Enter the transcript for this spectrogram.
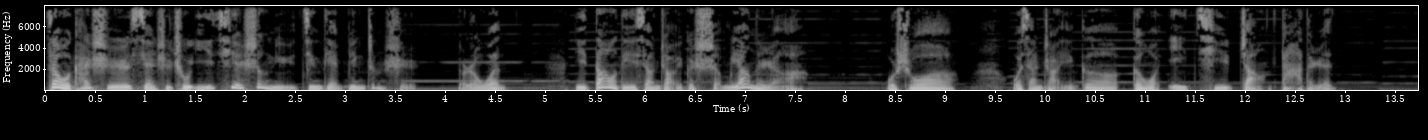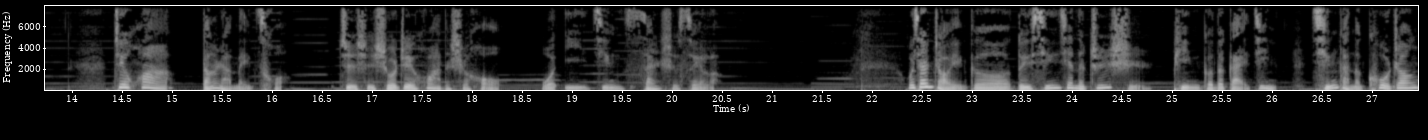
在我开始显示出一切剩女经典病症时，有人问：“你到底想找一个什么样的人啊？”我说：“我想找一个跟我一起长大的人。”这话当然没错，只是说这话的时候我已经三十岁了。我想找一个对新鲜的知识、品格的改进、情感的扩张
